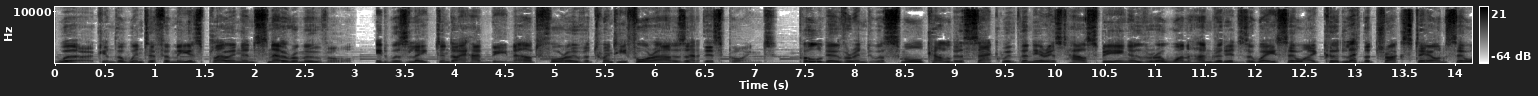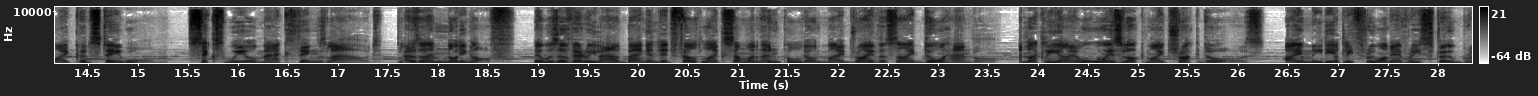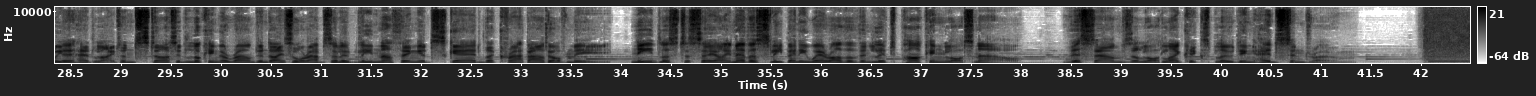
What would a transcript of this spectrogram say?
Work in the winter for me is plowing and snow removal. It was late and I had been out for over 24 hours at this point. Pulled over into a small cul-de-sac with the nearest house being over a 100 ids away so I could let the truck stay on so I could stay warm. Six wheel Mack things loud. As I'm nodding off, there was a very loud bang and it felt like someone had pulled on my driver side door handle. Luckily I always lock my truck doors. I immediately threw on every strobe rear headlight and started looking around and I saw absolutely nothing it scared the crap out of me. Needless to say I never sleep anywhere other than lit parking lots now. This sounds a lot like exploding head syndrome.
